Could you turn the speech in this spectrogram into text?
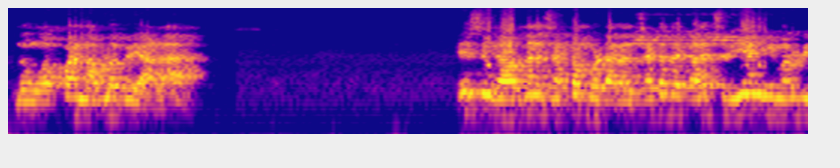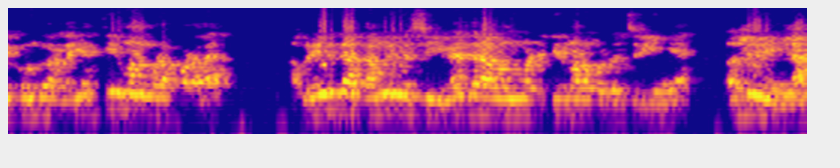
இன்னும் உங்க அப்பா என்ன அவ்வளவு பெரிய ஆளா? பேசுங்க அவர் தானே சட்டம் போட்டாரு. அந்த சட்டத்தை கலைச்சது ஏன் நீங்க மறுபடியும் கொண்டு வரல? ஏன் தீர்மானம் கூட போடல? அப்புறம் எதுக்கா தமிழ் யூனிவர்சிட்டி வேந்தராவன் மட்டும் தீர்மானம் போட்டு வச்சிருக்கீங்க? வந்துருவீங்களா?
